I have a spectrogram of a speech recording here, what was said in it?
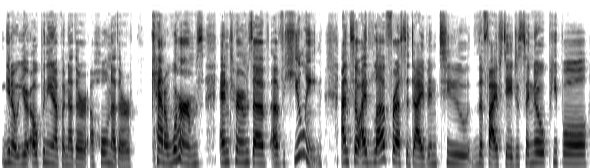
you know you're opening up another a whole nother can of worms in terms of of healing. And so I'd love for us to dive into the five stages. I know people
